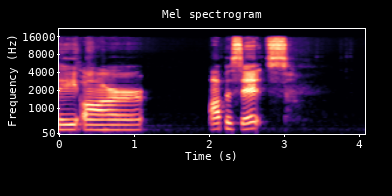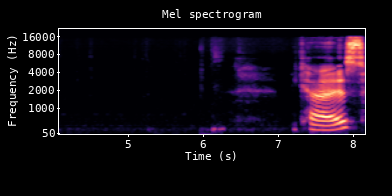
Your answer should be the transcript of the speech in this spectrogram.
They are opposites because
